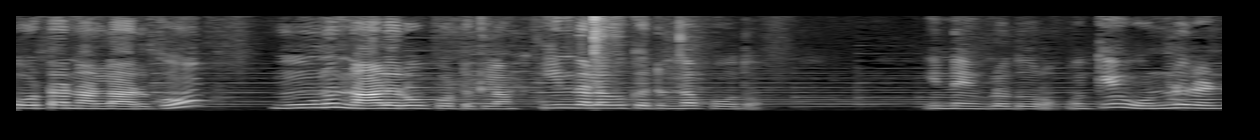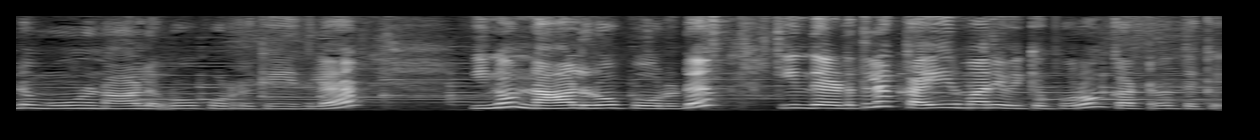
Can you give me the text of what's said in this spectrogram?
போட்டால் நல்லாயிருக்கும் மூணு நாலு ரோ போட்டுக்கலாம். இந்த அளவுக்கு இருந்தால் போதும். இன்னும் இவ்வளோ தூரம். ஓகே ஒன்று ரெண்டு மூணு நாலு ரோ போட்டிருக்கேன் இதில். இன்னும் நாலு ரோ போட்டுட்டு இந்த இடத்துல கயிறு மாதிரி வைக்க போகிறோம் கட்டுறதுக்கு.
